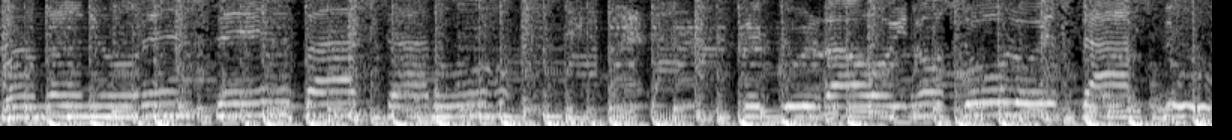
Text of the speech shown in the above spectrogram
cuando solo estás tú,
